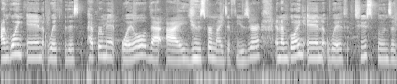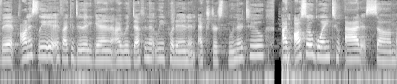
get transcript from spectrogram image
I'm going in with this peppermint oil that I use for my diffuser, and I'm going in with two spoons of it. Honestly, if I could do it again, I would definitely put in an extra spoon or two. I'm also going to add some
